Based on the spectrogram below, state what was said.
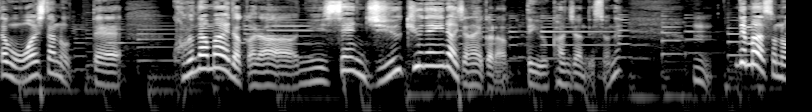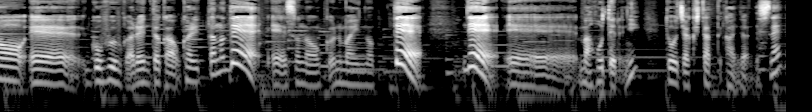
多分お会いしたのって、コロナ前だから、2019年以来じゃないかなっていう感じなんですよね。うん。で、まあ、その、えー、ご夫婦がレンタカーを借りたので、えー、その車に乗って、で、えー、まあ、ホテルに到着したって感じなんですね。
